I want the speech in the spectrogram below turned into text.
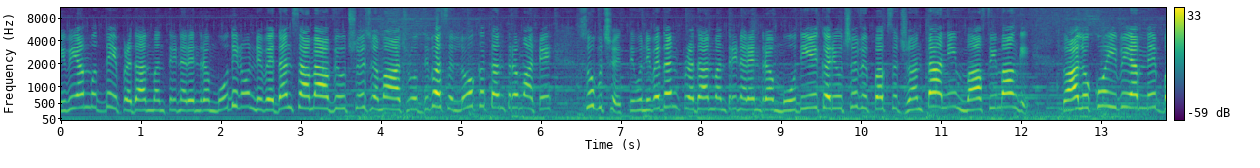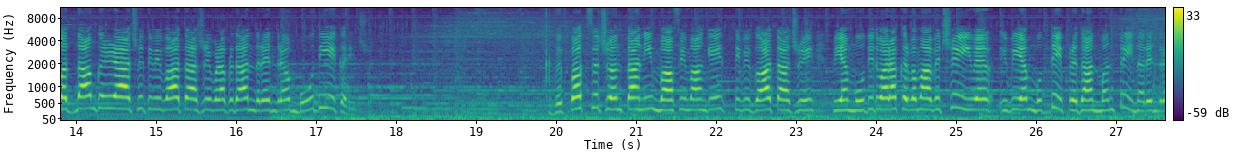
ઈવીએમ મુદ્દે પ્રધાનમંત્રી નરેન્દ્ર મોદીનું નિવેદન સામે આવ્યું છે, જેમાં આજનો દિવસ લોકતંત્ર માટે શુભ છે. તેવું નિવેદન પ્રધાનમંત્રી નરેન્દ્ર મોદીએ કર્યું છે, વિપક્ષ જનતાની માફી માંગે. તો આ લોકો ઈવીએમને બદનામ કરી રહ્યા છે તેવી વાત આજે વડાપ્રધાન નરેન્દ્ર મોદીએ કરી છે. વિપક્ષ જનતાની માફી માંગે તેવી વાત આજે પીએમ મોદી દ્વારા કરવામાં આવી છે. ઈવીએમ મુદ્દે પ્રધાનમંત્રી નરેન્દ્ર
